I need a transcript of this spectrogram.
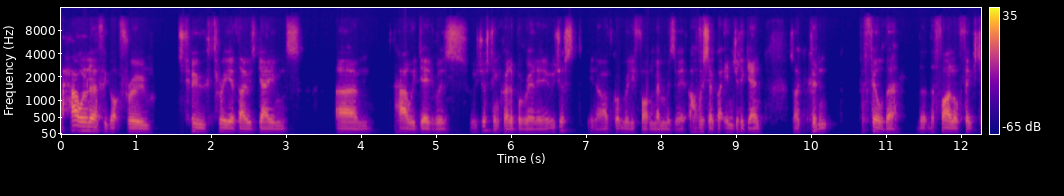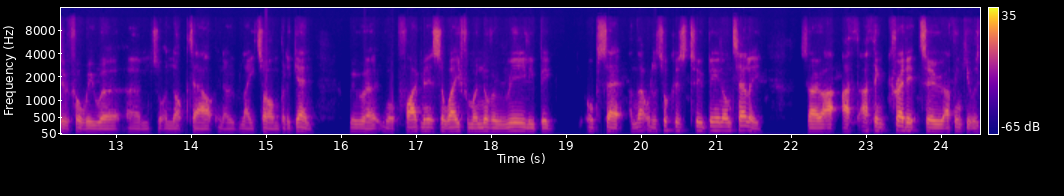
how on earth we got through two, three of those games, um, how we did was was just incredible. Really, it was just, you know, I've got really fond memories of it. Obviously, I got injured again, so I couldn't fulfil the the, the final fixture before we were um, sort of knocked out, you know, late on. But again, we were what five minutes away from another really big upset, and that would have took us to being on telly. So I, I, I, think credit to I think it was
